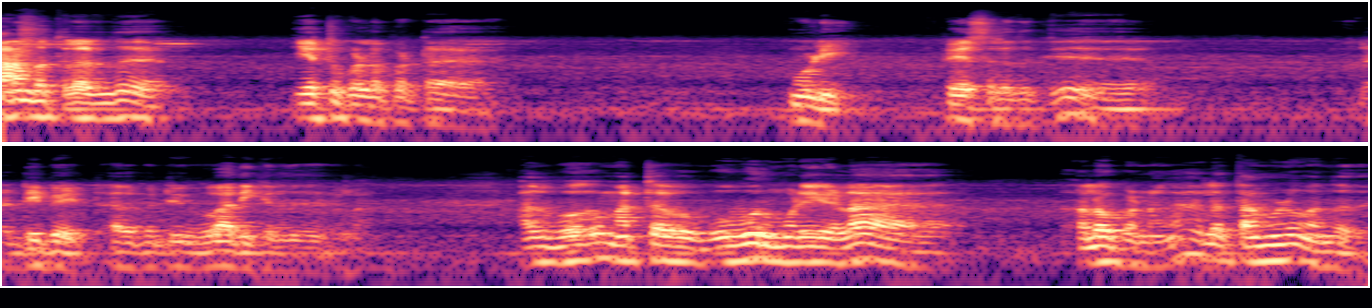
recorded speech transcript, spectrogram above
ஆரம்பத்திலேருந்து ஏற்றுக்கொள்ளப்பட்ட மொழி பேசுகிறதுக்கு டிபேட் அதை பற்றி விவாதிக்கிறதுக்கெல்லாம் அதுபோக மற்ற ஒவ்வொரு மொழிகளாக அலோவ் பண்ணாங்க அதில் தமிழும் வந்தது.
